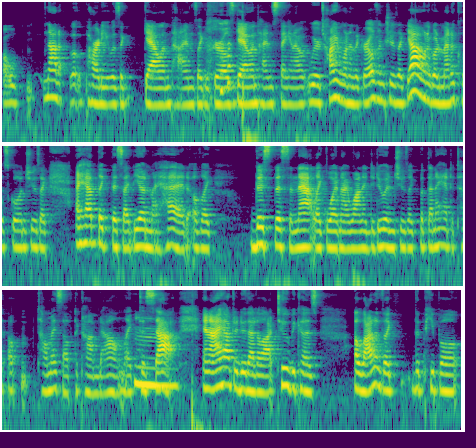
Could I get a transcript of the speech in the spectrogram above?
oh not a, party it was a galentine's like a girls galentine's thing and I, we were talking to one of the girls and she was like yeah i want to go to medical school and she was like i had like this idea in my head of like this, this, and that, like what I wanted to do. And she was like, but then I had to tell tell myself to calm down, like to stop. Mm. And I have to do that a lot too because a lot of like the people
